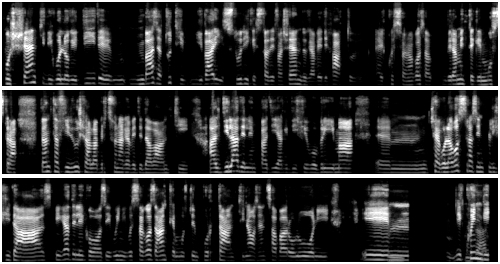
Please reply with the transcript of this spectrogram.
coscienti di quello che dite in base a tutti i vari studi che state facendo, che avete fatto. E questa è una cosa veramente che mostra tanta fiducia alla persona che avete davanti, al di là dell'empatia che dicevo prima, ehm, cioè con la vostra semplicità spiegate le cose, quindi questa cosa anche è molto importante, no? senza paroloni. E, mm. e quindi esatto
